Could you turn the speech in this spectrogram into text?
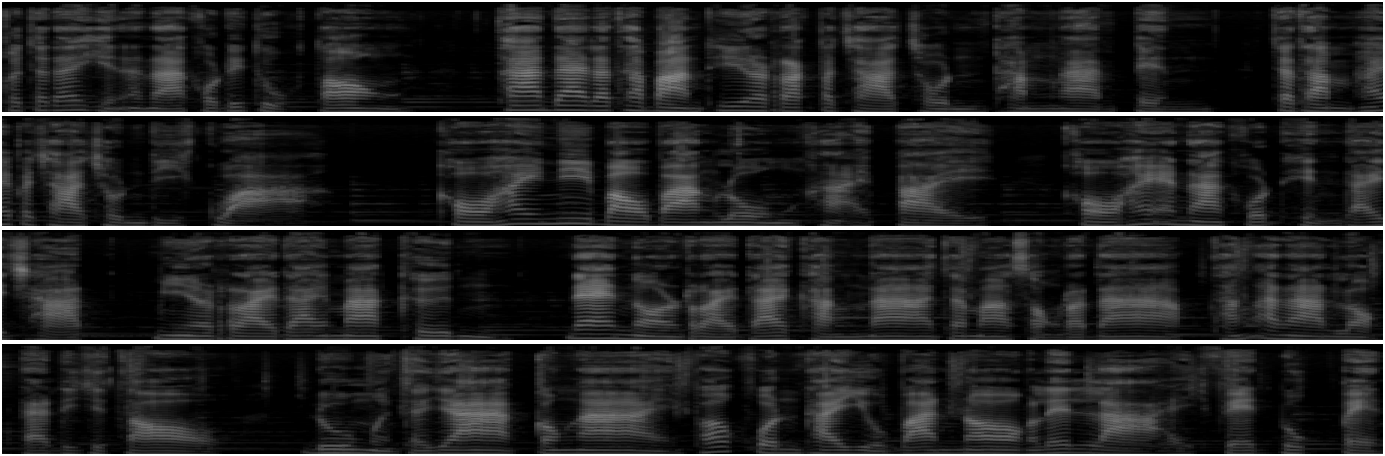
ก็จะได้เห็นอนาคตที่ถูกต้อง ถ้าได้รัฐบาลที่รักประชาชนทำงานเป็น จะทำให้ประชาชนดีกว่า ขอให้หนี้เบาบางลงหายไป ขอให้อนาคตเห็นได้ชัด มีรายได้มากขึ้น แน่นอนรายได้ครั้งหน้าจะมาสองระนาบ ทั้งอนาล็อกและดิจิตอลดูเหมือนจะยากก็ง่าย เพราะคนไทยอยู่บ้านนอกเล่นไลน์ Facebook เป็น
